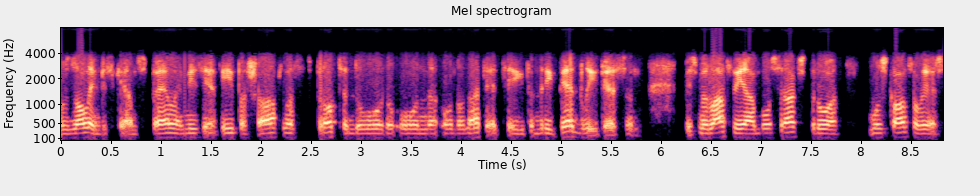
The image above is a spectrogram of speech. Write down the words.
uz olimpiskajām spēlēm iziet īpašu atlases procedūru un, un, un attiecīgi tad arī piedalīties. Un vismaz Latvijā mūs raksturo mūsu kontrolieris,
